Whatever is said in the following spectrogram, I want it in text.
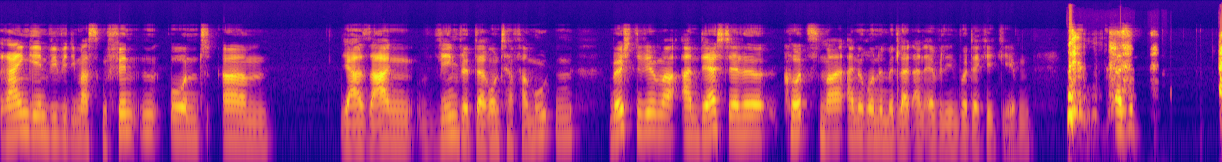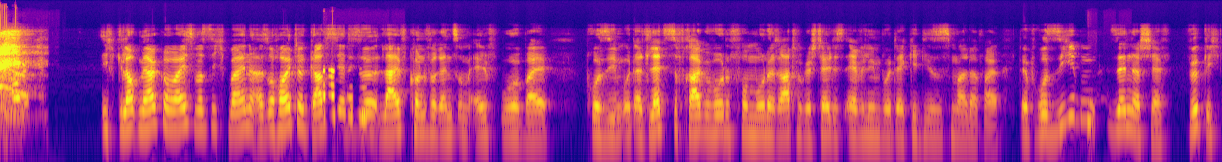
reingehen, wie wir die Masken finden und ähm, ja sagen, wen wir darunter vermuten, möchten wir mal an der Stelle kurz mal eine Runde Mitleid an Evelyn Bodecki geben. Also, ich glaube, Merko weiß, was ich meine. Also heute gab es ja diese Live-Konferenz um 11 Uhr bei ProSieben. Und als letzte Frage wurde vom Moderator gestellt, ist Evelyn Bodecki dieses Mal dabei. Der ProSieben-Senderchef, wirklich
